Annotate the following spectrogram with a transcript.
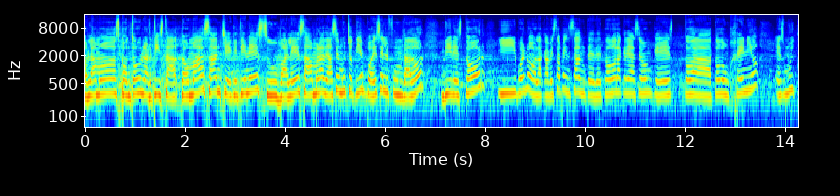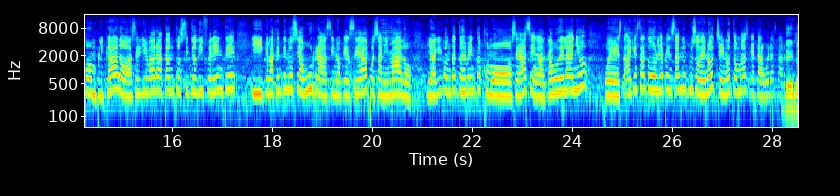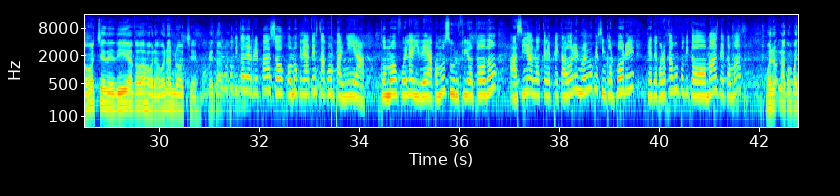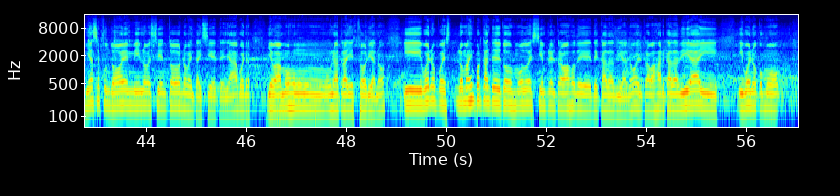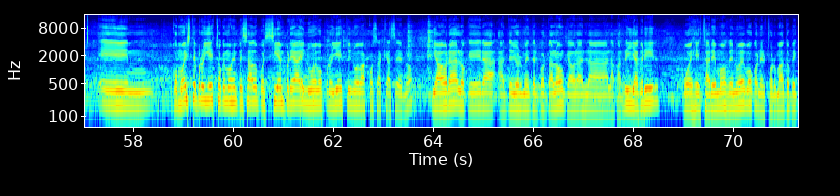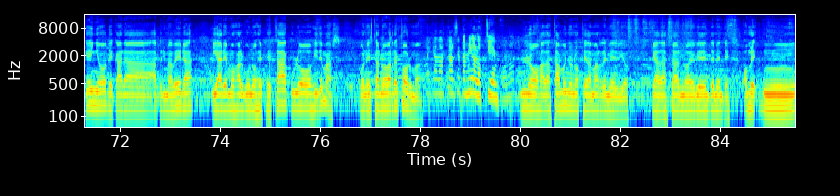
Hablamos con todo un artista, Tomás Sánchez, que tiene su ballet Zambra de hace mucho tiempo. Es el fundador, director y, bueno, la cabeza pensante de toda la creación, que es toda, todo un genio. Es muy complicado hacer llevar a tantos sitios diferentes y que la gente no se aburra, sino que sea pues animado. Y aquí con tantos eventos como se hacen al cabo del año, pues hay que estar todo el día pensando, incluso de noche, ¿no, Tomás? ¿Qué tal? Buenas tardes. De noche, de día, todas horas. Buenas noches. ¿Qué tal? Hacer un poquito de repaso, cómo creaste esta compañía, cómo fue la idea, cómo surgió todo, así a los telespectadores nuevos que se incorporen, que te conozcan un poquito más de Tomás. Bueno, la compañía se fundó en 1997, ya bueno, llevamos una trayectoria, ¿no? Y bueno, pues lo más importante de todos modos es siempre el trabajo de, cada día, ¿no? El trabajar cada día y, bueno, como, em, como este proyecto que hemos empezado, pues siempre hay nuevos proyectos y nuevas cosas que hacer, ¿no? Y ahora lo que era anteriormente el portalón, que ahora es la, la parrilla grill, pues estaremos de nuevo con el formato pequeño de cara a primavera y haremos algunos espectáculos y demás con esta nueva reforma. Hay que adaptarse también a los tiempos, ¿no? Nos adaptamos y no nos queda más remedio que adaptarnos, evidentemente. Hombre, mm,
